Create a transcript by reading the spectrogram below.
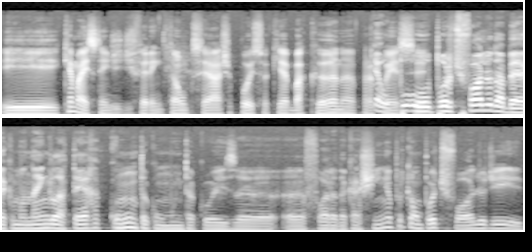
E o que mais tem de diferentão que você acha, pô, isso aqui é bacana para é, conhecer? O, o, portfólio da Beckman na Inglaterra conta com muita coisa uh, fora da caixinha, porque é um portfólio de,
